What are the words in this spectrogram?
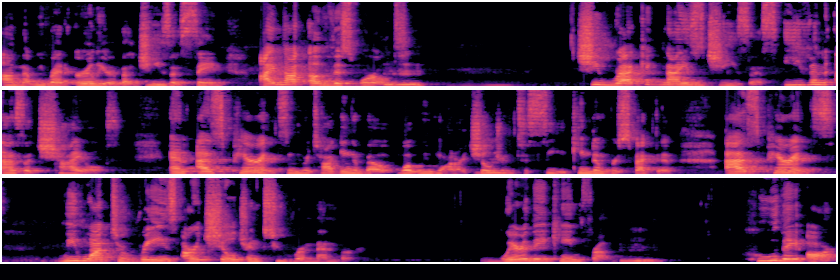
um, that we read earlier about Jesus saying, I'm not of this world. Mhm. She recognized Jesus even as a child. And as parents, and you were talking about what we want our children to see, kingdom perspective. As parents, we want to raise our children to remember where they came from, Mhm. who they are,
